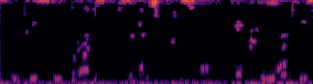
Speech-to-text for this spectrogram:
Christ in peace and glory, says Christ. Even more peace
